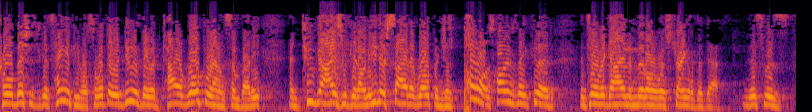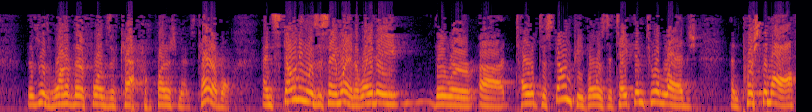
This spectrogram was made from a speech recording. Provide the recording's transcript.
prohibitions against hanging people. So what they would do is they would tie a rope around somebody, and two guys would get on either side of the rope and just pull as hard as they could until the guy in the middle was strangled to death. This was this was one of their forms of capital punishment. It's terrible. And stoning was the same way. And the way they they were uh, told to stone people was to take them to a ledge and push them off,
